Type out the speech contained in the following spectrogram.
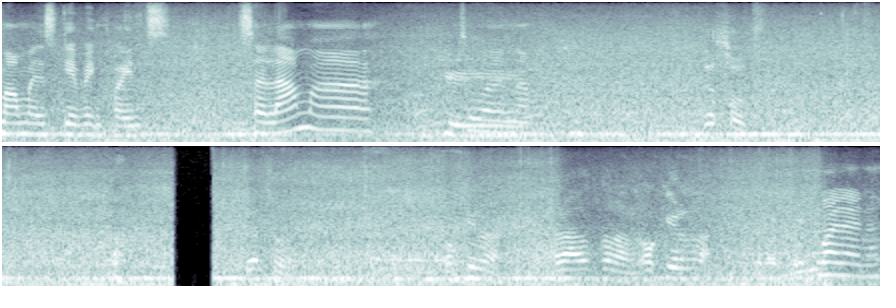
Mama is giving coins. Salamat. Okay. This one's That's all. Okay na. Salamat na lang. Okay na. Wala na.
